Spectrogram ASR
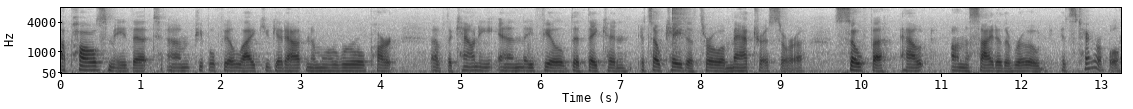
appalls me that um, people feel like you get out in a more rural part of the county and they feel that they can, it's okay to throw a mattress or a sofa out on the side of the road. It's terrible.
